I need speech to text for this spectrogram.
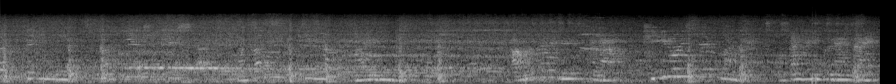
安全ですから黄色い線までい。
